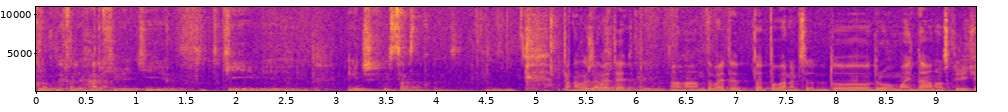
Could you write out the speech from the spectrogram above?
крупних олігархів, які в Києві і в інших місцях знаходяться. Пане Олеже, давайте, ага, давайте повернемося до другого майдану. Скажіть,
